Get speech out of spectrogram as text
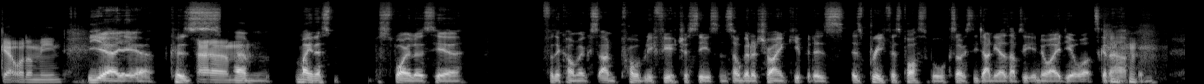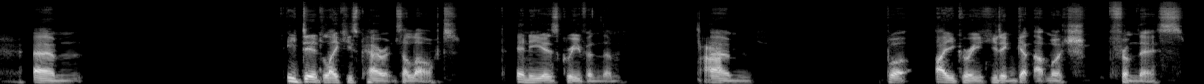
get what I mean. yeah, yeah, yeah. Because Um, um, minus spoilers here for the comics and probably future seasons, I'm going to try and keep it as as brief as possible because obviously Danny has absolutely no idea what's going to happen. um, he did like his parents a lot, and he is grieving them. Ah, Um, but I agree, you didn't get that much from this.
